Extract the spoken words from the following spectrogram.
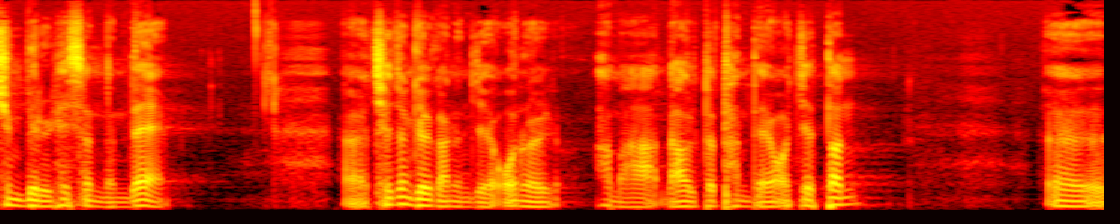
준비를 했었는데 어, 최종 결과는 이제 오늘 아마 나올 듯한데요. 어쨌든 어,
